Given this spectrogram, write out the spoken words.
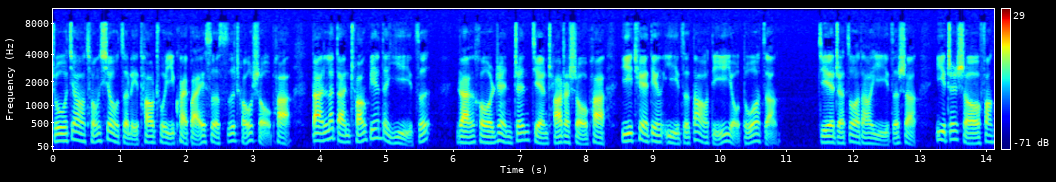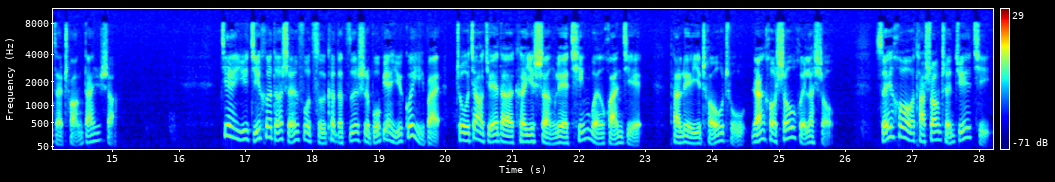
主教从袖子里掏出一块白色丝绸手帕，掸了掸床边的椅子，然后认真检查着手帕，以确定椅子到底有多脏。接着坐到椅子上，一只手放在床单上。鉴于吉诃德神父此刻的姿势不便于跪拜，主教觉得可以省略亲吻环节。他略一踌躇，然后收回了手。随后，他双唇撅起，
